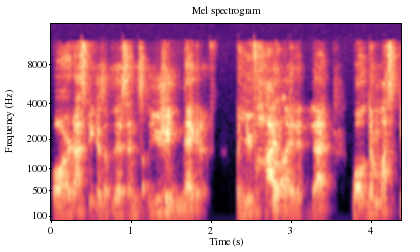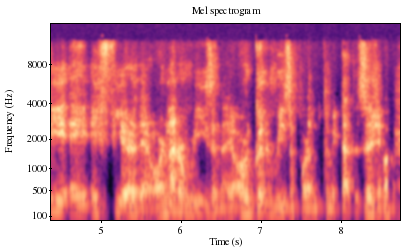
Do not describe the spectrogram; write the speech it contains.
or that's because of this, and it's usually negative. But you've highlighted that well, there must be a, a fear there, or another reason, or a good reason for them to make that decision. Okay.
